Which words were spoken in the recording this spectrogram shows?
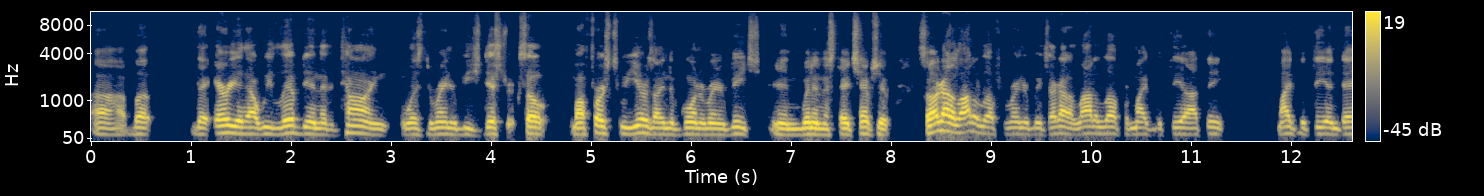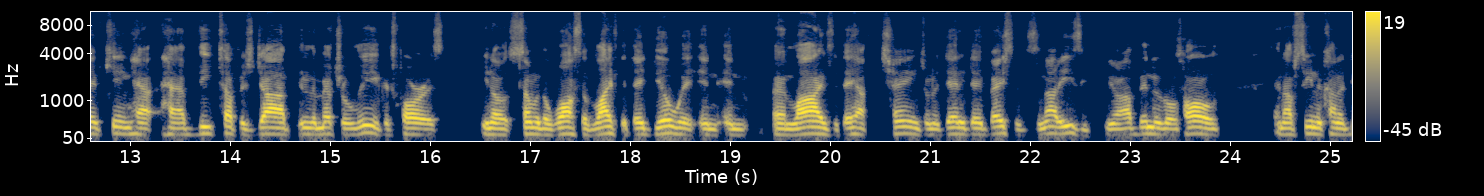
uh, but the area that we lived in at the time was the Rainier Beach district. So my first two years, I ended up going to Rainier Beach and winning the state championship. So I got a lot of love for Rainier Beach. I got a lot of love for Mike Bethea. I think Mike Bethea and Dave King have, have the toughest job in the Metro League as far as, you know, some of the walks of life that they deal with in, in, and lives that they have to change on a day-to-day basis. It's not easy. You know, I've been to those halls and I've seen the kind of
